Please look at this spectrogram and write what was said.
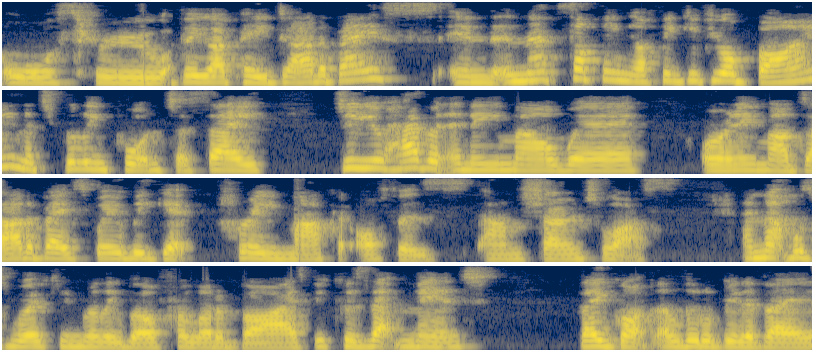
or through VIP database. And, and that's something I think if you're buying, it's really important to say, do you have an email where or an email database where we get pre-market offers um, shown to us? And that was working really well for a lot of buyers because that meant they got a little bit of a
